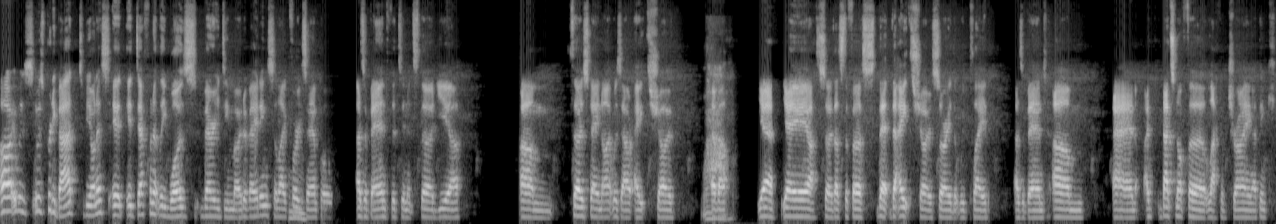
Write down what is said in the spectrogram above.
Uh, it was it was pretty bad to be honest. It it definitely was very demotivating. So like for mm. example, as a band that's in its third year, um, Thursday night was our eighth show wow. ever. Yeah, yeah, yeah, yeah. So that's the first, that the eighth show, sorry, that we've played as a band. Um, and I, that's not for lack of trying. I think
